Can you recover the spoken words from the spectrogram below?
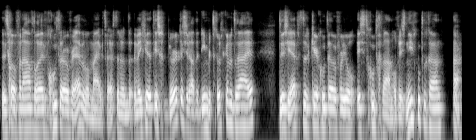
het is gewoon vanavond nog even goed erover hebben, wat mij betreft. En weet je, het is gebeurd, dus je gaat het niet meer terug kunnen draaien. Dus je hebt het er een keer goed over, joh, is het goed gegaan of is het niet goed gegaan? Nou,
